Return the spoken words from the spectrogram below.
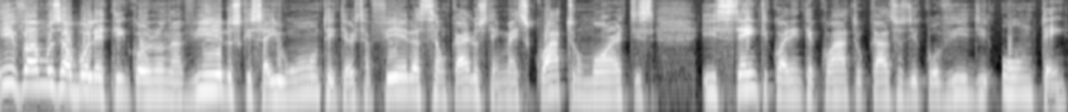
E vamos ao boletim coronavírus que saiu ontem, terça-feira. São Carlos tem mais quatro mortes e 144 casos de Covid ontem.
